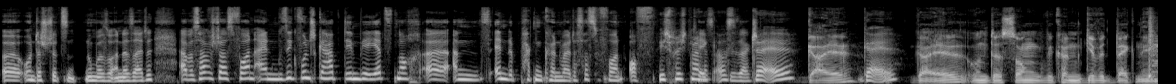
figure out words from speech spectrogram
äh, unterstützen. Nur mal so an der Seite. Aber Safisch, du hast vorhin einen Musikwunsch gehabt, den wir jetzt noch äh, ans Ende packen können, weil das hast du vorhin off. Wie spricht man Take das aus? Gesagt. Jael? Geil. Geil. Geil. Und der Song, wir können Give It Back nehmen.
